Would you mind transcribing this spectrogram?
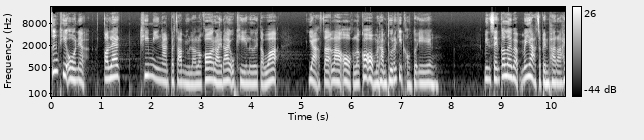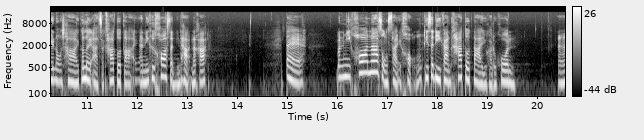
ซึ่งทีโอเนี่ยตอนแรกที่มีงานประจำอยู่แล้ว แล้วก็รายได้โอเคเลย แต่ว่าอยากจะลาออกแล้วก็ออกมาทำธุรกิจของตัวเองวินเซนต์ก็เลยแบบไม่อยากจะเป็นภาระให้น้องชาย ก็เลยอาจจะฆ่าตัวตาย อันนี้คือข้อสันนิษฐานนะคะ แต่มันมีข้อน่าสงสัยของทฤษฎีการฆ่าตัวตายอยู่ค่ะทุกคนอ่า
